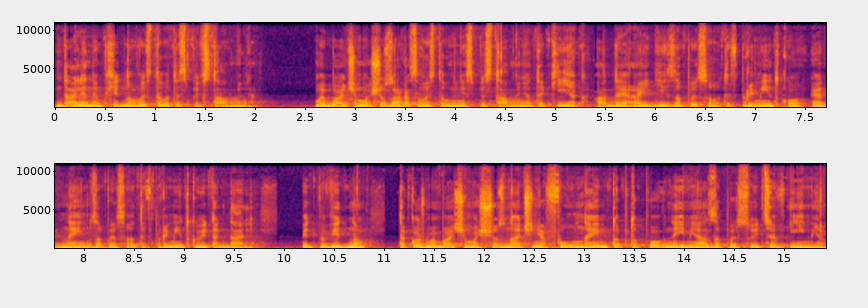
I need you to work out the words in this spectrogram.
Далі необхідно виставити співставлення. Ми бачимо, що зараз виставлені співставлення, такі як AD ID записувати в примітку, Add Name записувати в примітку і так далі. Відповідно, також ми бачимо, що значення full name, тобто повне ім'я, записується в ім'я,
